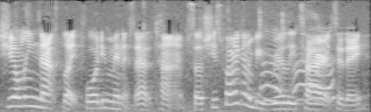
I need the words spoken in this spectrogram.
she only napped like 40 minutes at a time. So she's probably gonna be really tired today.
